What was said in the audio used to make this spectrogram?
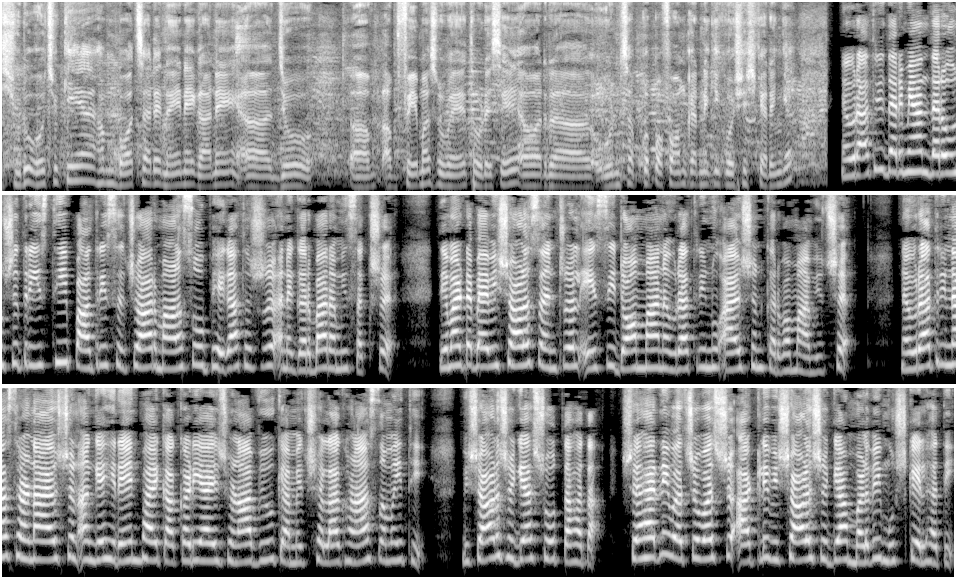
शुरू हो चुकी हैं हम बहुत सारे नए नए गाने अ, जो अ, अब फेमस हुए हैं थोड़े से और अ, उन सबको परफॉर्म करने की कोशिश करेंगे નવરાત્રી દરમિયાન દરરોજ ત્રીસથી પાંત્રીસ હજાર માણસો ભેગા થશે અને ગરબા રમી શકશે તે માટે બે વિશાળ સેન્ટ્રલ એસી ડોમમાં નવરાત્રીનું આયોજન કરવામાં આવ્યું છે નવરાત્રીના સ્થળના આયોજન અંગે હિરેનભાઈ કાકડિયાએ જણાવ્યું કે અમે છેલ્લા ઘણા સમયથી વિશાળ જગ્યા શોધતા હતા શહેરની વચ્ચોવચ્ચ આટલી વિશાળ જગ્યા મળવી મુશ્કેલ હતી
